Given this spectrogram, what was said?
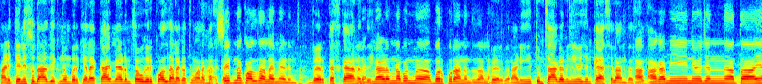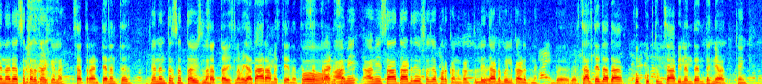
आणि त्यांनी सुद्धा आज एक नंबर केलाय. काय मॅडमचा वगैरे कॉल झाला का तुम्हाला? कसं काय? शेटना कॉल झालाय मॅडमचा. बरं कसं काय आनंद आहे? मॅडमना पण अं, भरपूर आनंद झाला. बरं बरं. आणि तुमचं आगामी नियोजन काय असेल अंदाज? आ- आगामी नियोजन आता येणाऱ्या सतरा तारखेला आहे. सतरा. आणि त्यानंतर? त्यानंतर सत्तावीस ला सत्तावीसला. म्हणजे आता आरामच त्यानंतर हो सतरा आणि आम्ही आम्ही सात आठ दिवसाच्या फरकानं काढतो. लई दाट बैल काढत नाही. बरं बरं. चालतंय दादा. खूप खूप तुमचं अभिनंदन. धन्यवाद. थँक्यू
